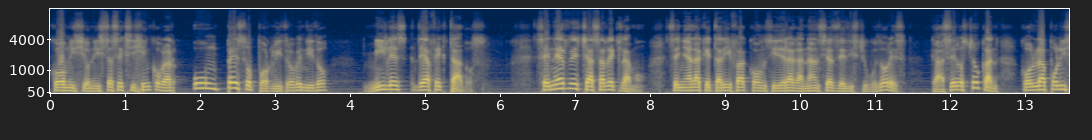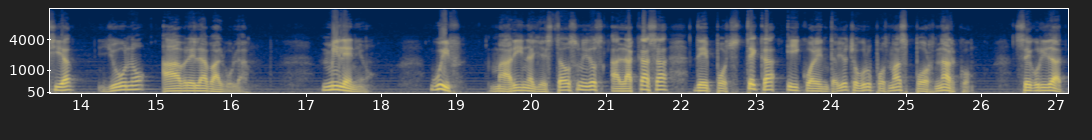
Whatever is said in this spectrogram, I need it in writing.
Comisionistas exigen cobrar un peso por litro vendido. Miles de afectados. CENER rechaza reclamo. Señala que Tarifa considera ganancias de distribuidores Caseros chocan con la policía y uno abre la válvula. Milenio. WIF, Marina y Estados Unidos a la casa de Posteca y 48 grupos más por narco. Seguridad.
